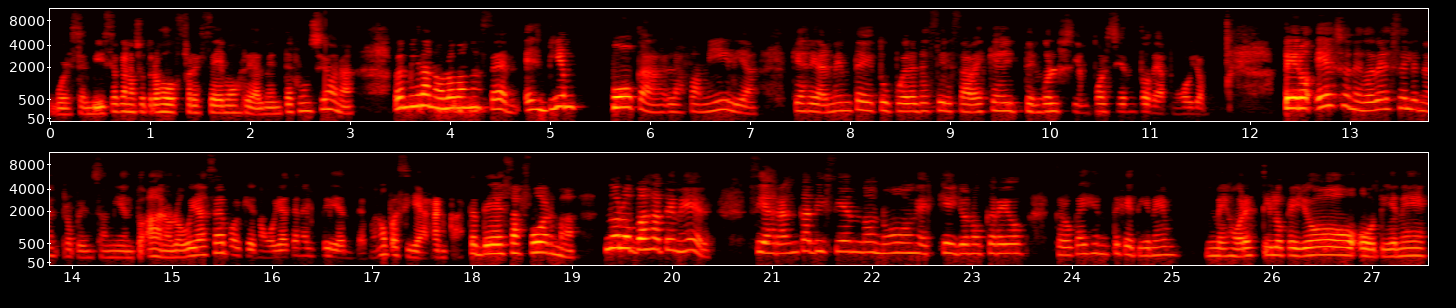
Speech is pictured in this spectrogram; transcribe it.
o el servicio que nosotros ofrecemos realmente funciona, pues mira, no lo van a hacer. Es bien poca la familia que realmente tú puedes decir, sabes que tengo el 100% de apoyo. Pero eso no debe ser de nuestro pensamiento. Ah, no lo voy a hacer porque no voy a tener clientes. Bueno, pues si arrancaste de esa forma, no los vas a tener. Si arrancas diciendo, no, es que yo no creo, creo que hay gente que tiene mejor estilo que yo o tiene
